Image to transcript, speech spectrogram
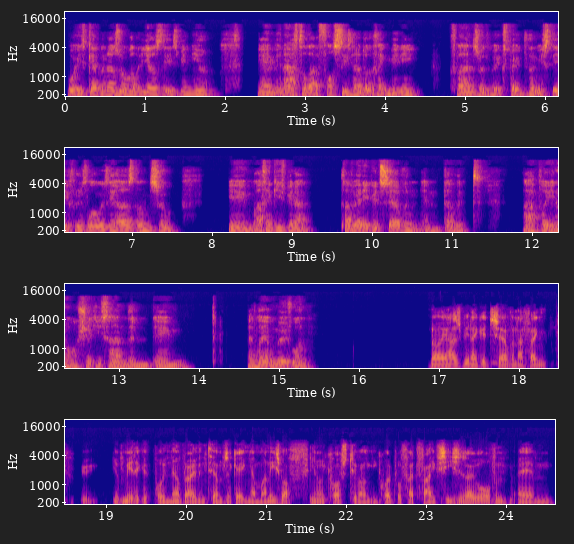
what he's given us over the years that he's been here. Um, and after that first season, I don't think many fans would have expected him to stay for as long as he has done. So um, I think he's been a, a very good servant, and I would happily, you know, shake his hand and um, and let him move on. No, he has been a good servant. I think you've made a good point there, Brian, in terms of getting your money's worth. You know, he cost two million quid. We've had five seasons out of him. Um,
